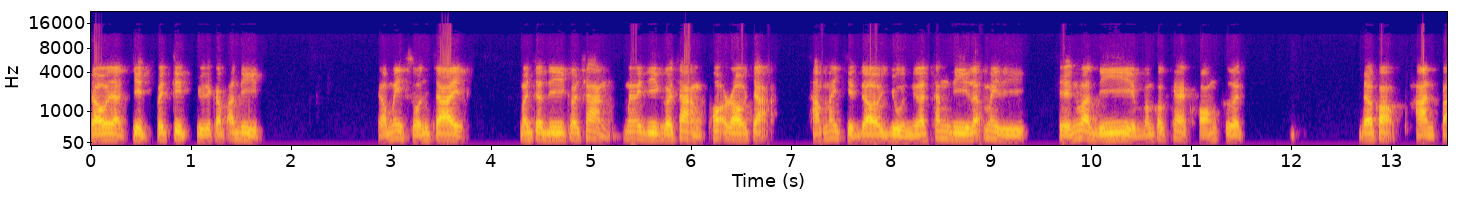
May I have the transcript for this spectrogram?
เราจะจิตไปติดอยู่กับอดีตเราไม่สนใจ มันจะดีก็ช่าง ไม่ดีก็ช่าง เพราะเราจะทำให้จิตเราอยู่เหนือทั้งดีและไม่ดี เห็นว่าดีมันก็แค่ของเกิด แล้วก็ผ่านไป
